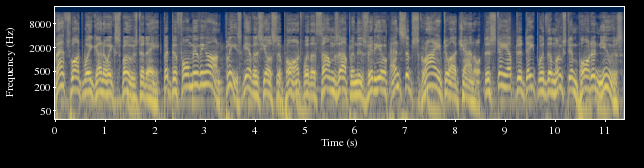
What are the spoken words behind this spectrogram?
That's what we're going to expose today. But before moving on, please give us your support with a thumbs up in this video and subscribe to our channel to stay up to date with the most important news.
